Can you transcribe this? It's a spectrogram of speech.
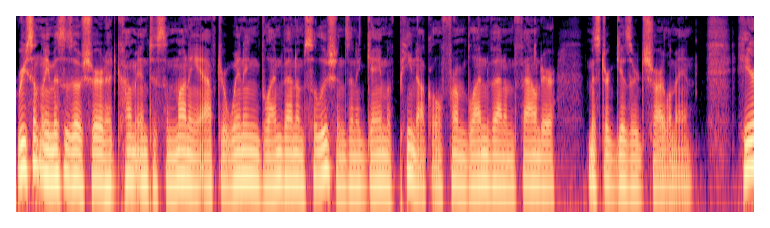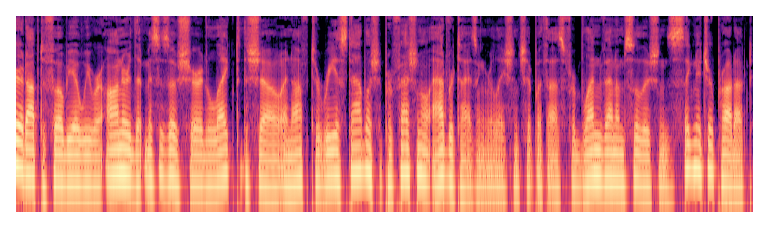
Recently, Mrs. O'Sherd had come into some money after winning Blend Venom Solutions in a game of pinochle from Blend Venom founder Mr. Gizzard Charlemagne. Here at Optophobia, we were honored that Mrs. O'Sherd liked the show enough to reestablish a professional advertising relationship with us for Blend Venom Solutions' signature product,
